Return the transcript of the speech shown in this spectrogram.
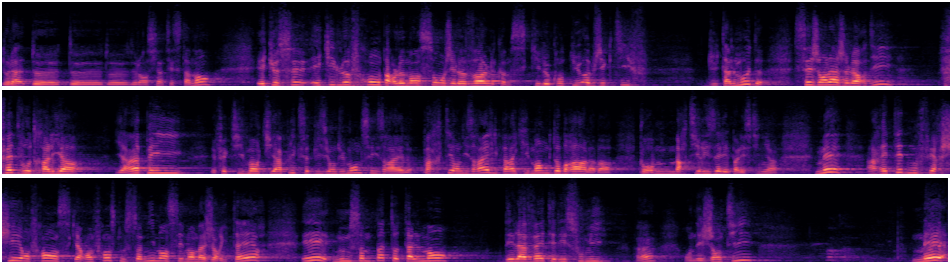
de l'Ancien Testament, et qu'ils le feront par le mensonge et le vol, comme ce qui est le contenu objectif du Talmud, ces gens-là, je leur dis, faites votre alia, il y a un pays, effectivement, qui applique cette vision du monde, c'est Israël. Partez en Israël, il paraît qu'il manque de bras là-bas pour martyriser les Palestiniens. Mais arrêtez de nous faire chier en France, car en France, nous sommes immensément majoritaires et nous ne sommes pas totalement des lavettes et des soumis. Hein. On est gentils, mais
